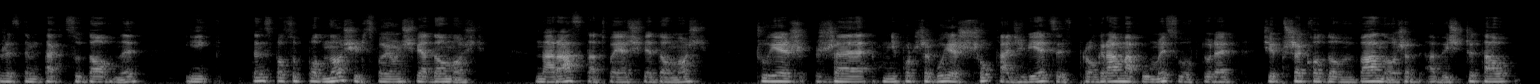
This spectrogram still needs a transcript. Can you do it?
że jestem tak cudowny i w ten sposób podnosisz swoją świadomość, narasta Twoja świadomość, czujesz, że nie potrzebujesz szukać wiedzy w programach umysłu, które Cię przekodowywano, żeby, abyś czytał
